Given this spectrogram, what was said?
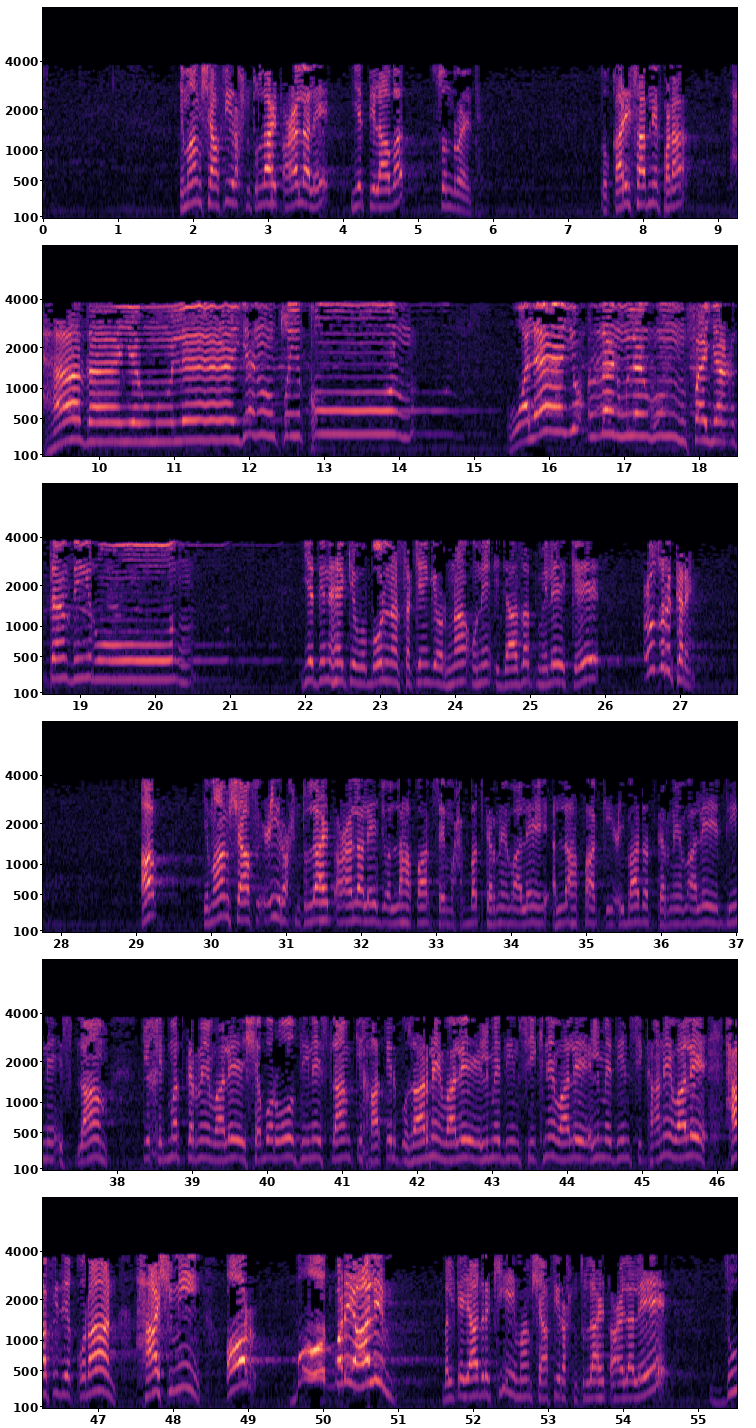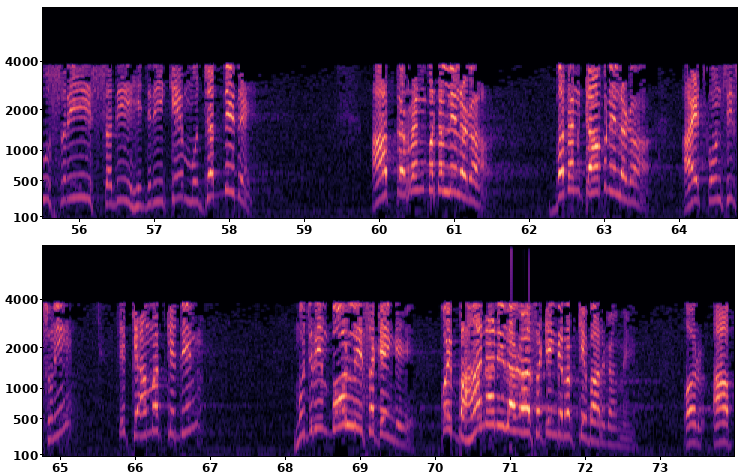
امام شافی رحمت اللہ تعالی علیہ یہ تلاوت سن رہے تھے۔ تو قاری صاحب نے پڑھا هذا يوم لا ينطقون ولا يؤذن لهم فيعتذرون یہ دن ہے کہ وہ بول نہ سکیں گے اور نہ انہیں اجازت ملے کہ عذر کریں۔ اب امام شافعی رحمت اللہ تعالی علیہ جو اللہ پاک سے محبت کرنے والے، اللہ پاک کی عبادت کرنے والے، دین اسلام کی خدمت کرنے والے، شب و روز دین اسلام کی خاطر گزارنے والے، علم دین سیکھنے والے، علم دین سکھانے والے، حافظ قرآن، ہاشمی اور بہت بڑے عالم بلکہ یاد رکھیے امام شافی رحمت اللہ تعالی علیہ دوسری صدی ہجری کے مجدد ہیں۔ آپ کا رنگ بدلنے لگا، بدن کانپنے لگا۔ آیت کون سی سنی؟ کہ قیامت کے دن مجرم بول نہیں سکیں گے، کوئی بہانہ نہیں لگا سکیں گے رب کے بارگاہ میں۔ اور آپ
